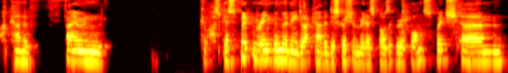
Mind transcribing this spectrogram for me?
I kind of found, I guess we're moving into that kind of discussion, really, I suppose, that group wants, which um,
